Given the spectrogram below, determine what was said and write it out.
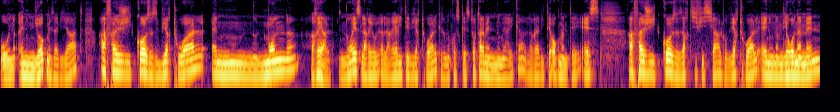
en un lloc més aviat afegir coses virtuals en un món real. No és la, la realitat virtual, que és una cosa que és totalment numèrica, la realitat augmentada és afegir coses artificials o virtuals en un environnement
